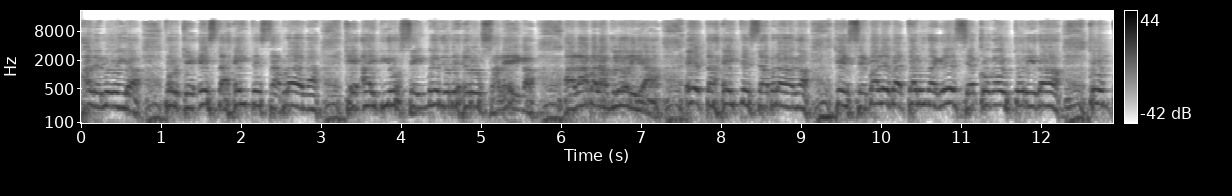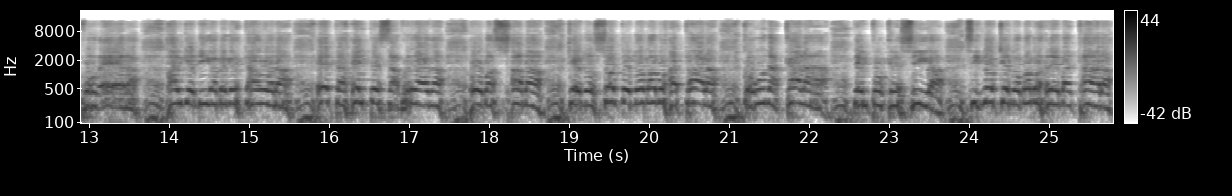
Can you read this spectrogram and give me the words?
Aleluya. Porque esta gente sabrá que hay Dios en medio de Jerusalén. Alaba la gloria. Esta gente sabrá que se va a levantar una iglesia con autoridad, con poder. Alguien dígame que esta hora, esta gente sabrá, oh basama, que nosotros no vamos a estar con una cara de hipocresía, sino que nos vamos a levantar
